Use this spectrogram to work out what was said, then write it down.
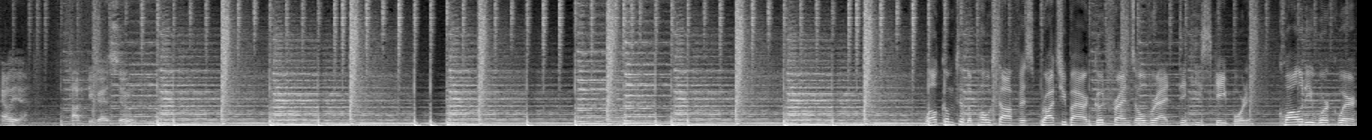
Hell yeah. Talk to you guys soon. Welcome to the post office, brought to you by our good friends over at Dickies Skateboarding. Quality workwear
